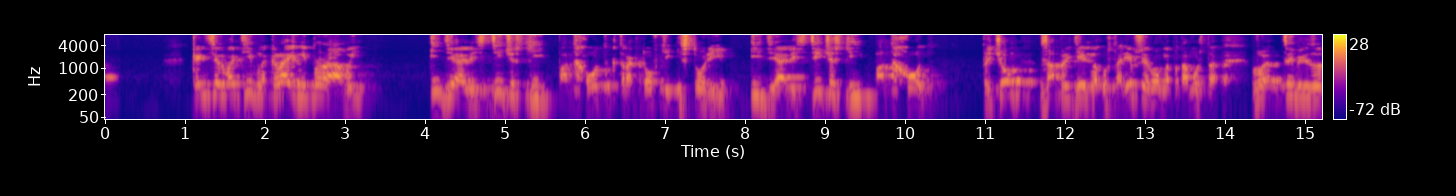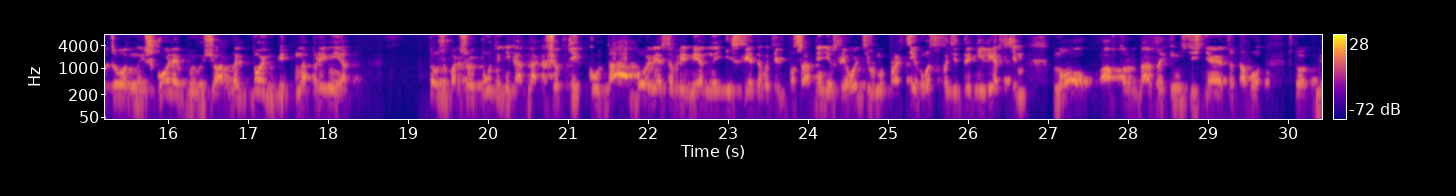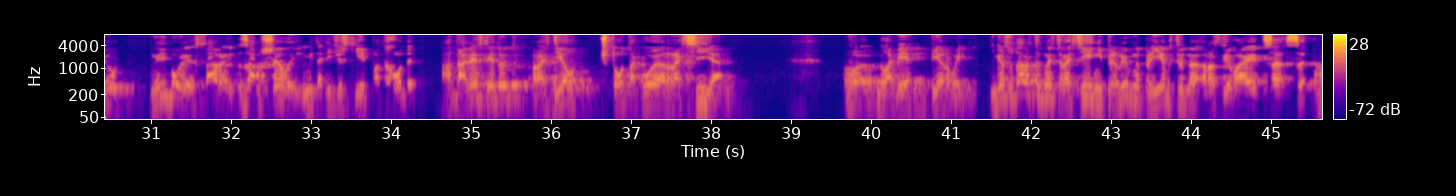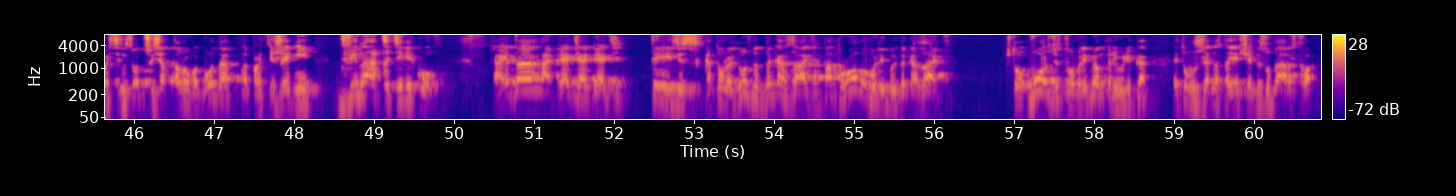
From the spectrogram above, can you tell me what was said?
консервативно крайне правый, идеалистический подход к трактовке истории. Идеалистический подход. Причем запредельно устаревший ровно потому, что в цивилизационной школе был еще Арнольд Тойнби, например. Тоже большой путаник, однако все-таки куда более современный исследователь по сравнению с Леонтьевым и, прости господи, Данилевским. Но авторы даже и не стесняются того, что берут наиболее старые, замшелые методические подходы. А далее следует раздел «Что такое Россия?». В главе 1. Государственность России непрерывно преемственно развивается с 862 года на протяжении 12 веков. А это опять и опять тезис, который нужно доказать. Попробовали бы доказать, что вождество времен Рюрика – это уже настоящее государство.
